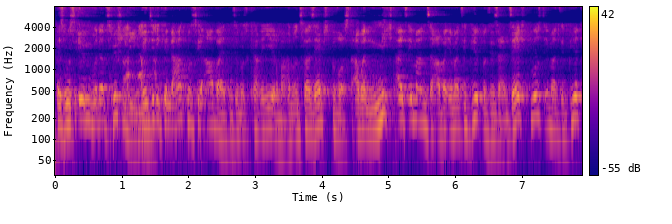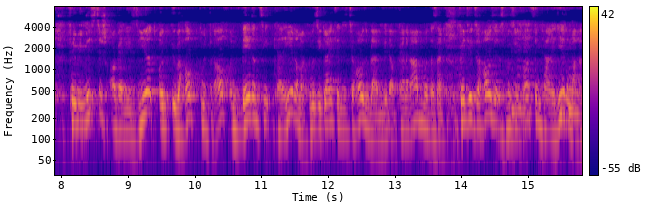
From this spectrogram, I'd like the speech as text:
Es muss irgendwo dazwischen liegen. Wenn sie die Kinder hat, muss sie arbeiten, sie muss Karriere machen und zwar selbstbewusst, aber nicht als Emanze, aber emanzipiert muss sie sein. Selbstbewusst, emanzipiert, feministisch organisiert und überhaupt gut drauf und wäre während sie Karriere macht, muss sie gleichzeitig zu Hause bleiben. Sie darf keine Rabenmutter sein. Wenn sie zu Hause ist, muss sie trotzdem Karriere machen.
